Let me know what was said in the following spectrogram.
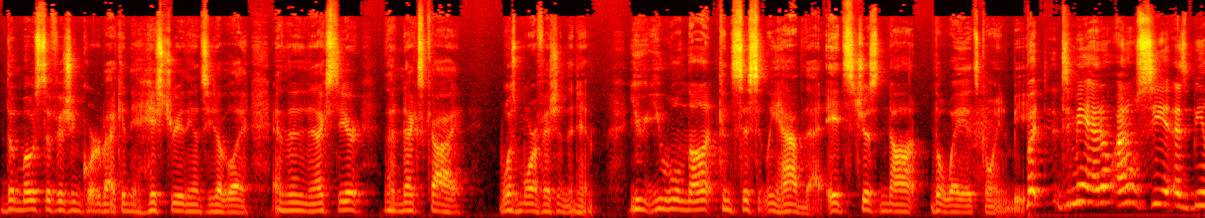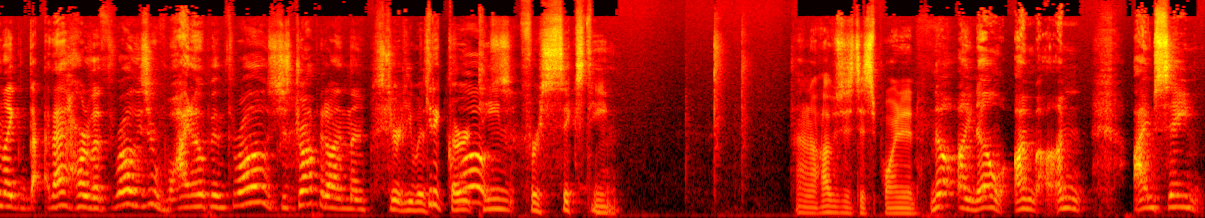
the most efficient quarterback in the history of the NCAA, and then the next year the next guy was more efficient than him. You you will not consistently have that. It's just not the way it's going to be. But to me, I don't I don't see it as being like th- that hard of a throw. These are wide open throws. Just drop it on the. Stuart, he was Get it thirteen close. for sixteen. I don't know. I was just disappointed. No, I know. I'm I'm I'm saying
